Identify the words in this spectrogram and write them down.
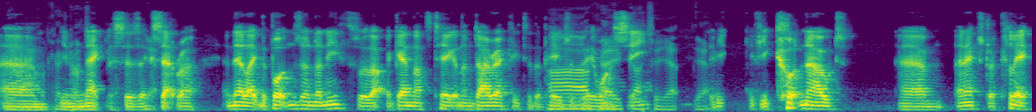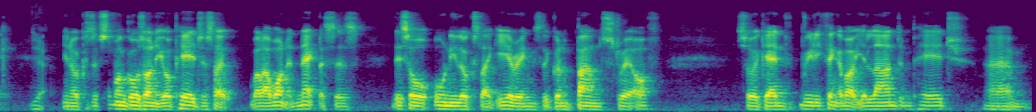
um, oh, okay, you know, good. necklaces, etc. And they're like the buttons underneath, so that again, that's taking them directly to the page ah, that they okay, want to see. Gotcha, yeah, yeah. If you if you're cutting out um, an extra click, yeah. You know, because if someone goes onto your page, it's like, well, I wanted necklaces. This all only looks like earrings. They're going to bounce straight off. So again, really think about your landing page. Mm-hmm. Um,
